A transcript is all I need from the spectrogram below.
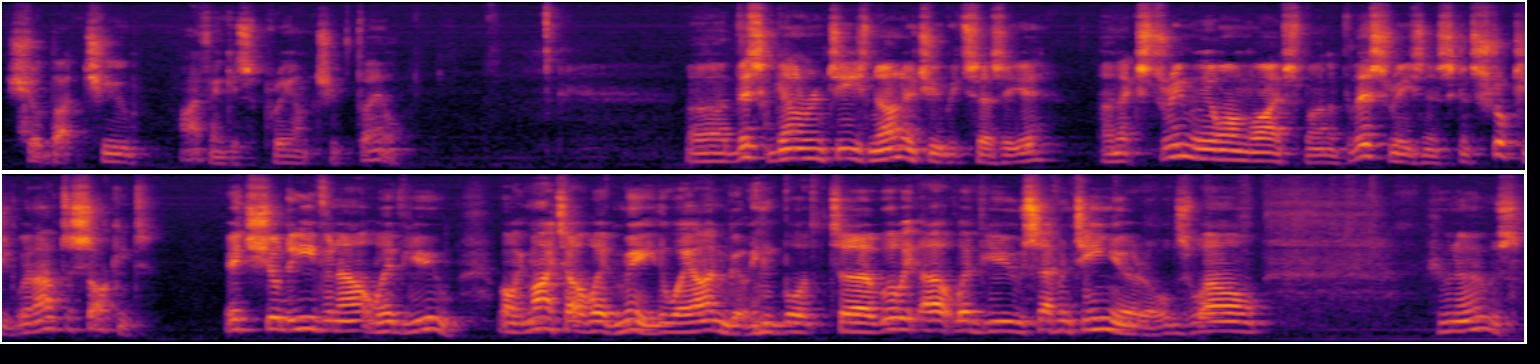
should that tube, I think it's a preamp tube, fail. Uh, this guarantees nanotube, it says here, an extremely long lifespan, and for this reason it's constructed without a socket. It should even outlive you. Well, it might outlive me the way I'm going, but uh, will it outlive you 17 year olds? Well, who knows?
